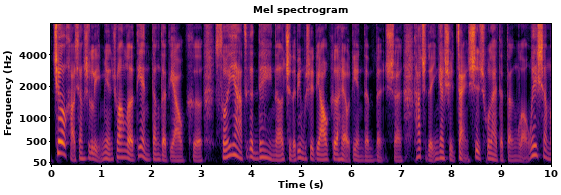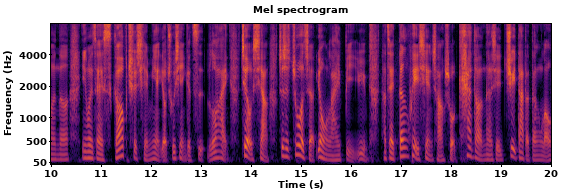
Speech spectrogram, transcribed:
就好像是里面装了电灯的雕刻，所以啊，这个 day 呢，指的并不是雕刻，还有电灯本身，它指的应该是展示出来的灯笼。为什么呢？因为在 sculpture 前面有出现一个字 like，就像这是作者用来比喻他在灯会现场所看到的那些巨大的灯笼，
